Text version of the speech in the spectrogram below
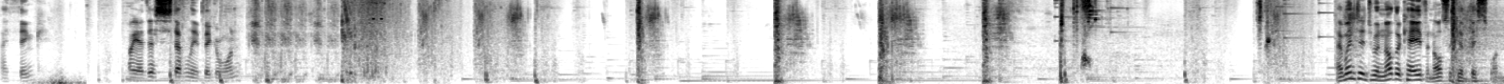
I think. Oh yeah, this is definitely a bigger one. I went into another cave and also killed this one.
